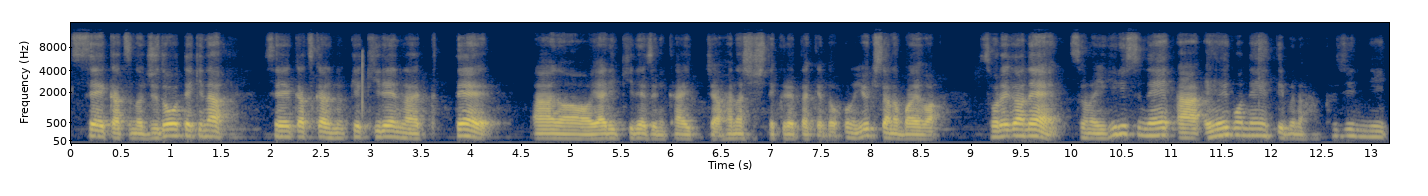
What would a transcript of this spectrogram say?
生活の受動的な生活から抜けきれなくてあのやりきれずに帰っちゃう話してくれたけどこのゆきさんの場合はそれがねそのイギリスねあ英語ネイティブの白人に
